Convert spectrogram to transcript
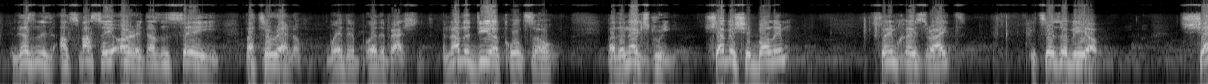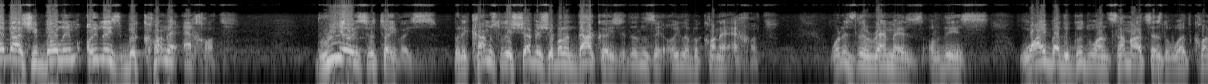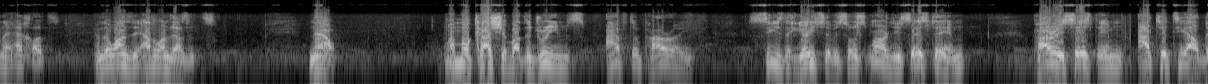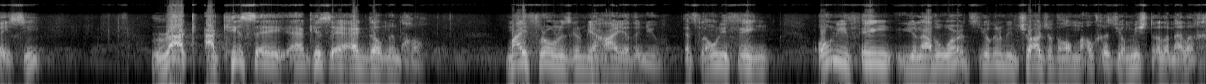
It doesn't, Al Svasa it doesn't say Batereno, where they where they pastured. Another diak also, by the next dream. Sheba Shibolim, Soim Chais, right? It says over here, Sheba Shibolim, Oilis Bekone Echot. Brio is for when it comes to the Shevish Shabbat and Dakos, it doesn't say Oila B'Kona Echot. What is the remez of this? Why by the good ones somehow it says the word Kona Echot, and the ones the other one doesn't? Now, one more kasha about the dreams. After Paroi sees that Yosef is so smart, he says to him, Paroi says to him, Atati al Besi, Rak akise akise agdal mimcha. My throne is going to be higher than you. That's the only thing only thing, in other words, you're going to be in charge of the whole Malchus, you're Mishta Melech.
